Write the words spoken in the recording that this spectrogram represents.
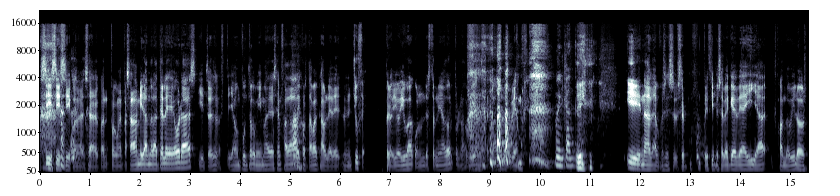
Sí, sí, sí, porque me pasaba mirando la tele horas y entonces llegaba un punto que mi madre se enfadaba y ah. cortaba el cable del enchufe. Pero yo iba con un destornillador, pues lo abría, lo arreglaba, Me encanta. Y, nada, pues eso, al principio se ve que de ahí ya, cuando vi los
